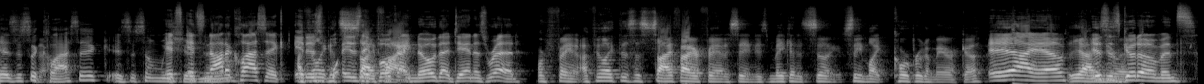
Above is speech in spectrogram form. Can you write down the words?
Is this a No. classic? Is this something we It's should it's not a classic. I It feel is like it's it is a book. I know that Dan has read. Or fan. I feel like this is sci-fi or fantasy, and he's making it seem, seem like corporate America. Yeah, I am. Yeah, I this is it. Good Omens.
